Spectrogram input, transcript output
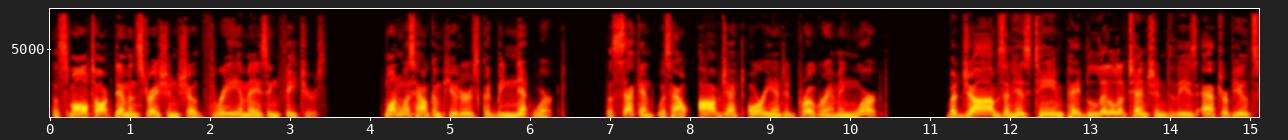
The Smalltalk demonstration showed three amazing features. One was how computers could be networked. The second was how object-oriented programming worked. But Jobs and his team paid little attention to these attributes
